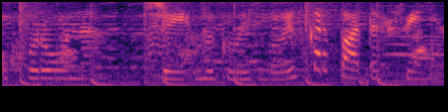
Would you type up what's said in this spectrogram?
охорона. Чи ви колись були в Карпатах синіх?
